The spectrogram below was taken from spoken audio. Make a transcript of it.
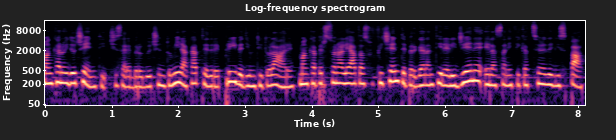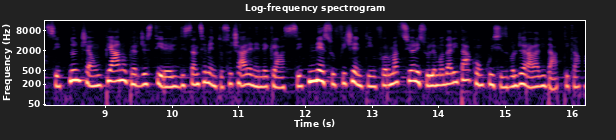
Mancano i docenti, ci sarebbero 200.000 cattedre prive di un titolare, manca personale ATA sufficiente per garantire l'igiene e la sanificazione degli spazi, non c'è un piano per gestire il distanziamento sociale nelle classi, né sufficienti informazioni sulle modalità con cui si svolgerà la didattica.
